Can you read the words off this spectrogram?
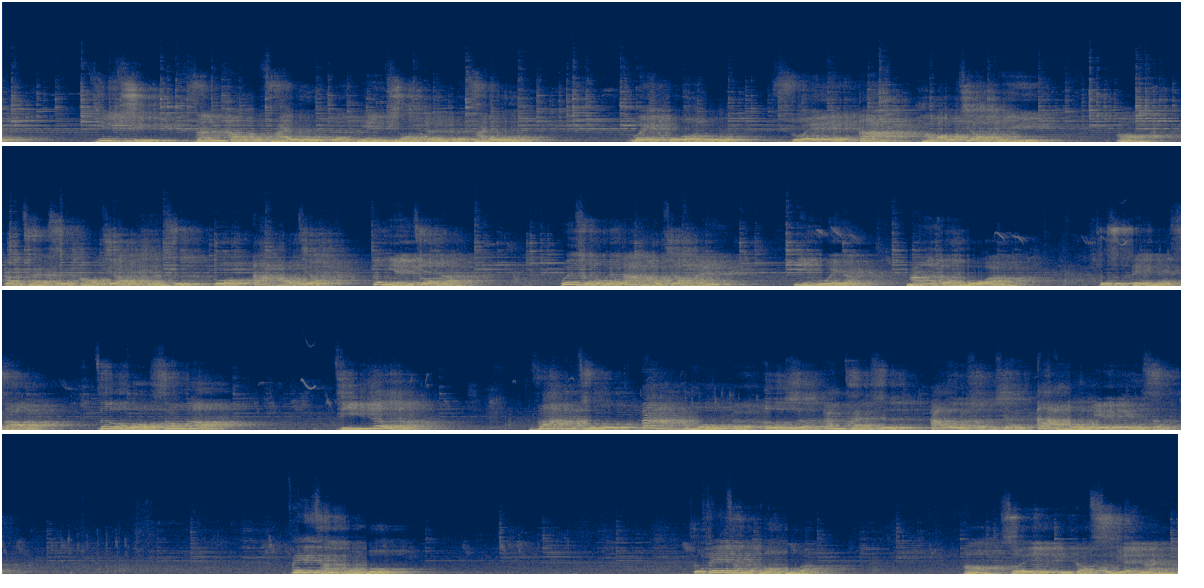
去取三宝的财物跟贫穷人的财物，会堕入随大嚎叫地狱。哦，刚才是嚎叫，现在是做大嚎叫，更严重的。为什么会大嚎叫呢？因为啊，它的火啊，就是被火烧了。这个火烧到极热了，发出大猛的恶声。刚才是大恶声，现在大猛烈的恶声，非常恐怖，就非常的痛苦啊！啊，所以你到寺院来。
